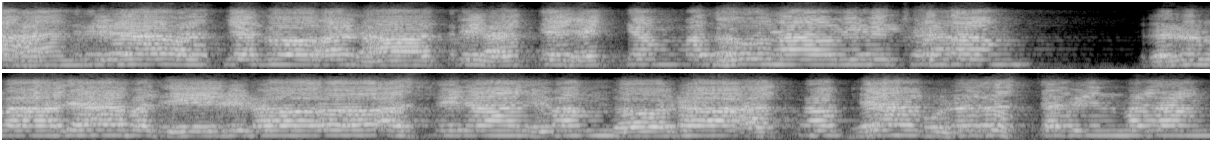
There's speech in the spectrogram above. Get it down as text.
अहन्द्रिरावत्यगोहरात्रिहत्ययज्ञम् मधूना विमिक्षतम् अश्विना इवम् दोषा अस्मभ्यमुषतश्च विन्मतम्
